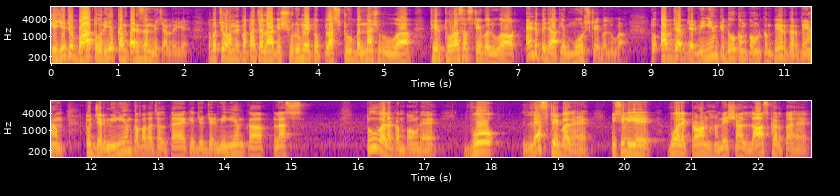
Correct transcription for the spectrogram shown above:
कि ये जो बात हो रही है कंपैरिजन में चल रही है। तो बच्चों, हमें पता चला कि शुरू में तो प्लस टू बनना शुरू हुआ, फिर थोड़ा सा स्टेबल हुआ और एंड पे जाके मोर स्टेबल हुआ। तो अब जब जर्मीनियम के दो कंपाउंड कंपेयर करते हैं हम तो जर्मीनियम का पता चलता है कि जो जर्मीनियम का प्लस टू वाला कंपाउंड है, वो लेस स्टेबल है इसीलिए वो इलेक्ट्रॉन हमेशा लॉस करता है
